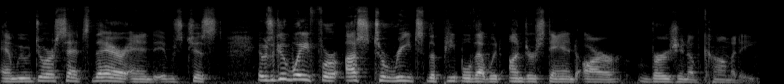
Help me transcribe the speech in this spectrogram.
and we would do our sets there. And it was just, it was a good way for us to reach the people that would understand our version of comedy.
